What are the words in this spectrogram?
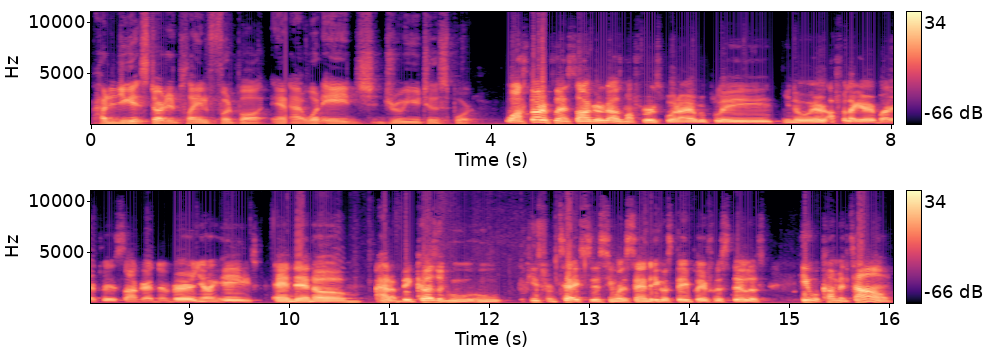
how did you get started playing football, and at what age drew you to the sport? Well, I started playing soccer. That was my first sport I ever played. You know, I feel like everybody plays soccer at a very young age. And then um, I had a big cousin who who he's from Texas. He went to San Diego State, played for the Steelers. He would come in town,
